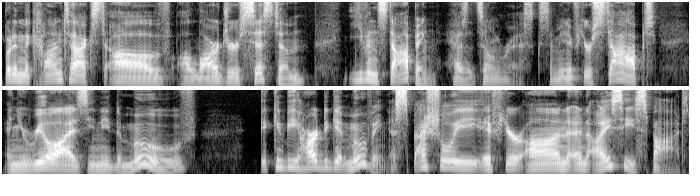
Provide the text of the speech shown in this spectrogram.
but in the context of a larger system, even stopping has its own risks. I mean, if you're stopped and you realize you need to move, it can be hard to get moving, especially if you're on an icy spot.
